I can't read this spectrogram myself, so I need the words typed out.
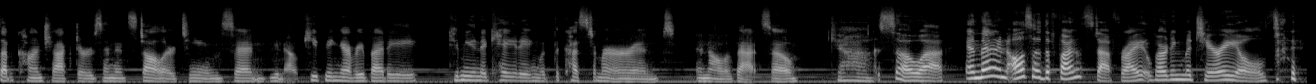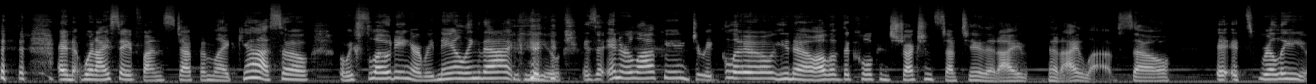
subcontractors and installer teams and, you know, keeping everybody communicating with the customer and and all of that. So Yeah. so, uh, and then also the fun stuff, right? Learning materials. and when I say fun stuff, I'm like, yeah, so are we floating? Are we nailing that? You, is it interlocking? Do we glue? You know, all of the cool construction stuff too that I, that I love. So it, it's really,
